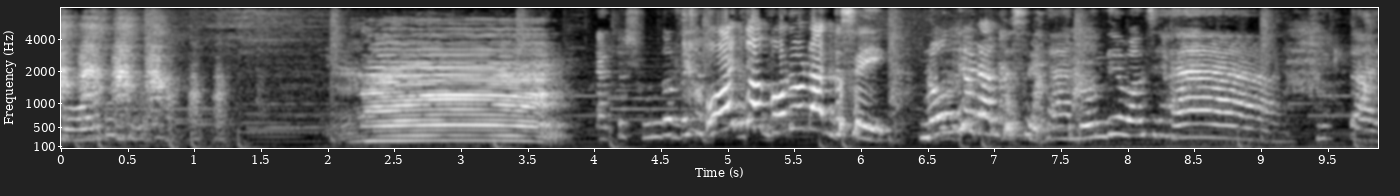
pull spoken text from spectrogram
যেন। একটা সুন্দর দেখে। ওই তো গরু ডাকতেছে। নন্দীও ডাকতেছে। হ্যাঁ নন্দীও বলছে হ্যাঁ ঠিক তাই।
